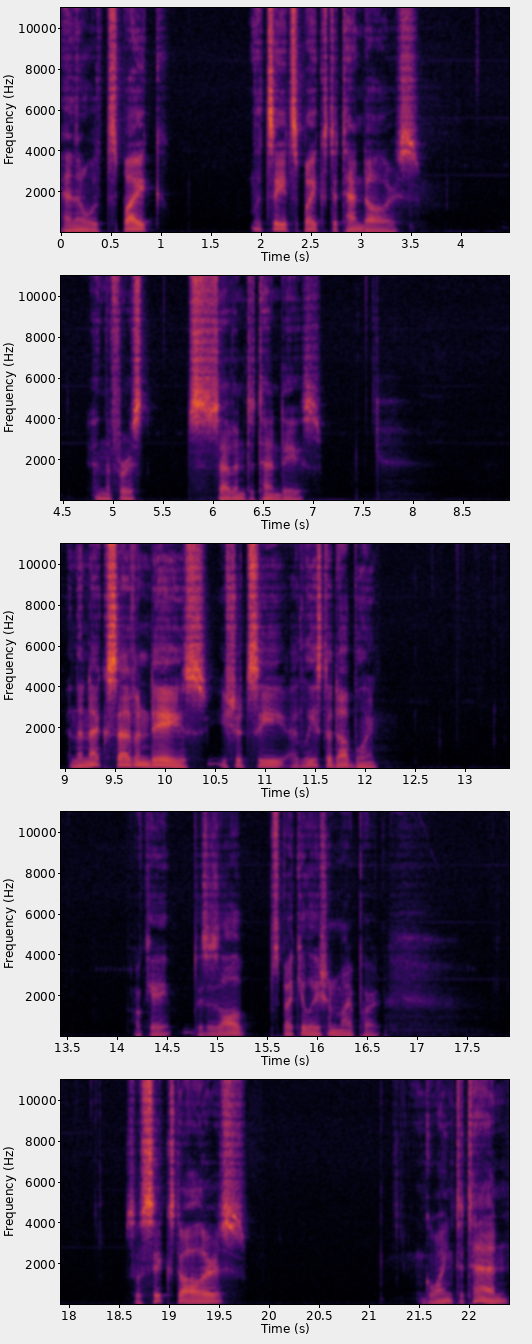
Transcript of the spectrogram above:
and then it would spike let's say it spikes to $10 in the first seven to 10 days. In the next seven days, you should see at least a doubling. Okay, this is all speculation on my part. So $6 going to 10,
